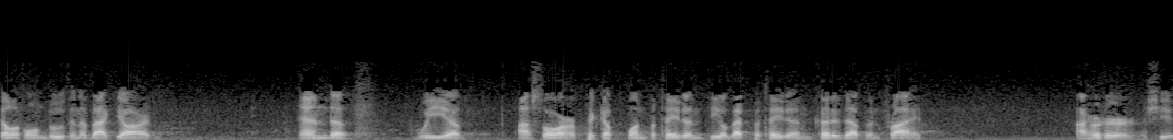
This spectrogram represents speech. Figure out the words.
telephone booth in the backyard. And uh, we, uh, I saw her pick up one potato and peel that potato and cut it up and fry it. I heard her, she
